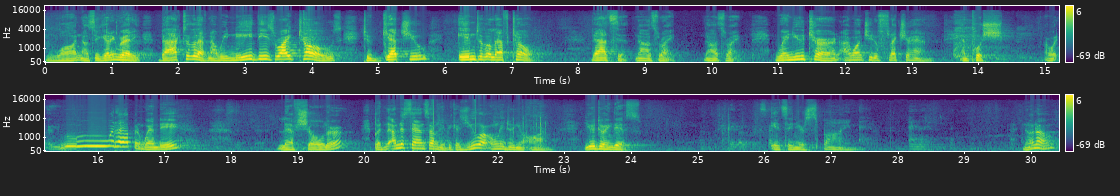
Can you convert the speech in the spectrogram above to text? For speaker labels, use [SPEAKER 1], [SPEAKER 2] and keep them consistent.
[SPEAKER 1] One. Now, so you're getting ready. Back to the left. Now, we need these right toes to get you into the left toe. That's it. Now it's right. Now it's right. When you turn, I want you to flex your hand and push. I want, ooh, what happened, Wendy? Left shoulder. But understand something because you are only doing your arm. You're doing this. It's in your spine. No, no.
